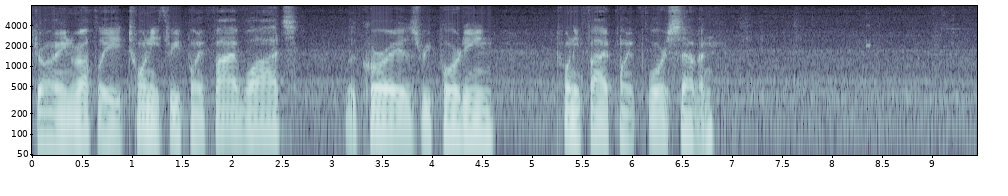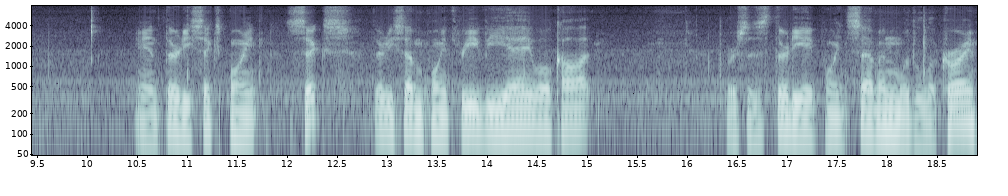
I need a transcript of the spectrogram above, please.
Drawing roughly 23.5 watts. LeCroy is reporting 25.47 and 36.6 37.3 VA we'll call it versus 38.7 with the LeCroy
